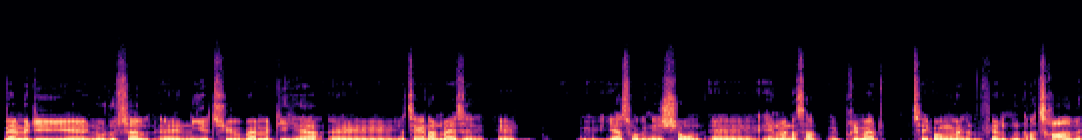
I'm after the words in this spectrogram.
Hvad med de, øh, nu er du selv 29, øh, hvad med de her, øh, jeg tænker, der er en masse, øh, jeres organisation øh, henvender sig primært til unge mellem 15 og 30.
